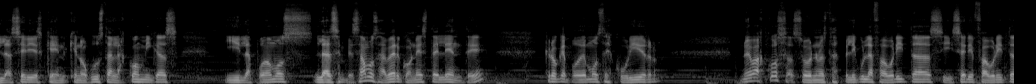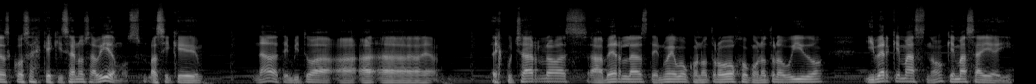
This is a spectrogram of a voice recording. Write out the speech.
las series que, nos gustan, las cómicas, y las, podemos, las empezamos a ver con este lente, creo que podemos descubrir nuevas cosas sobre nuestras películas favoritas y series favoritas, cosas que quizá no sabíamos. Así que nada, te invito a, a, escucharlas, a verlas de nuevo con otro ojo, con otro oído y ver qué más, ¿no? ¿Qué más hay ahí?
